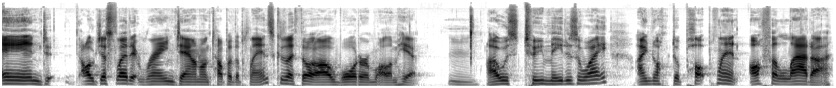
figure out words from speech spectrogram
and I'll just let it rain down on top of the plants because I thought I'll water them while I'm here. Hmm. I was two meters away. I knocked a pot plant off a ladder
